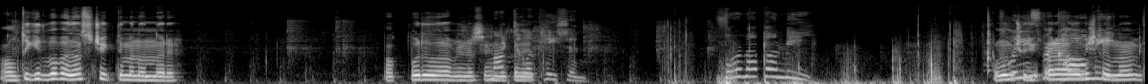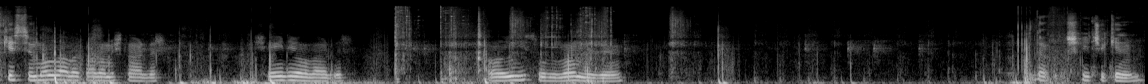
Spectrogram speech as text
6 kill baba nasıl çektim ben onları? Bak burada olabilirsin dikkat et. Form up on me. Oğlum çocuklar ağlamışlar lan kesin. Vallahi bak ağlamışlardır. Şey diyorlardır. Hangisi oldu lan bize? Dakika şey çekelim.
